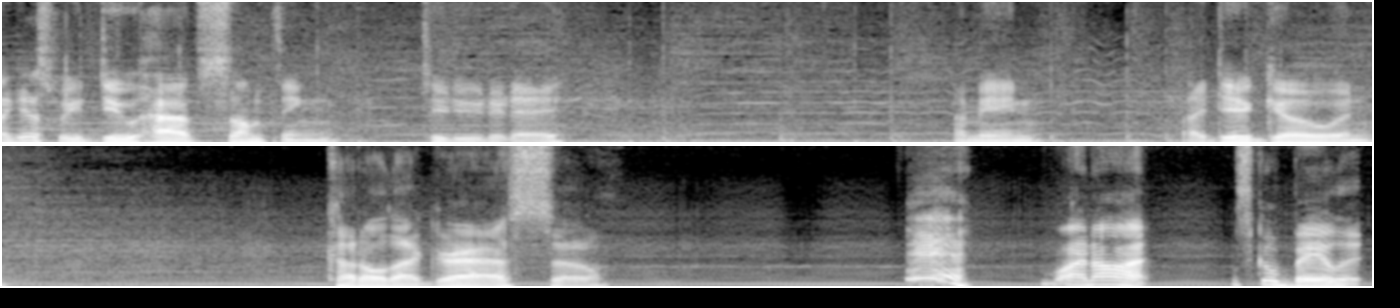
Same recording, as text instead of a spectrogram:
I guess we do have something to do today. I mean, I did go and cut all that grass, so... Eh, why not? Let's go bale it.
